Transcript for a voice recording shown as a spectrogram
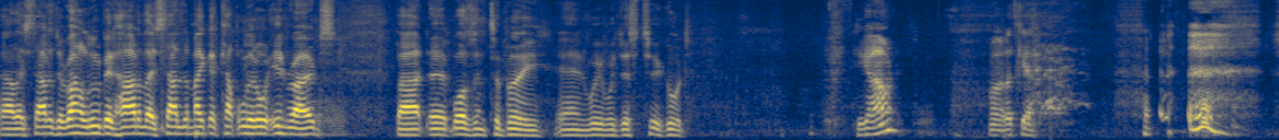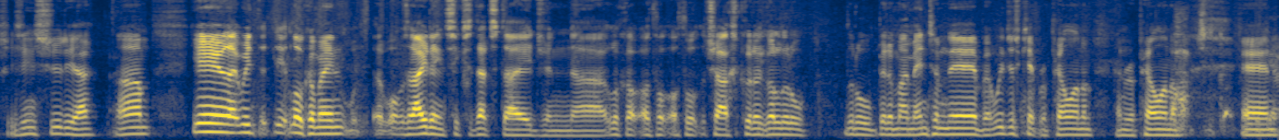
Uh, they started to run a little bit harder. They started to make a couple little inroads, but it wasn't to be. And we were just too good. You going? Right, let's go. She's in studio. Um, yeah, we, look, I mean, what was it, 18-6 at that stage, and uh, look, I, I thought I thought the Sharks could have got a little little bit of momentum there, but we just kept repelling them and repelling them, and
